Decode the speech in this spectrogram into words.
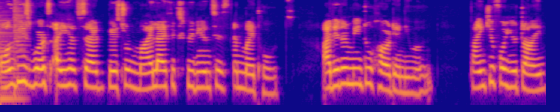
All these words I have said based on my life experiences and my thoughts. I didn't mean to hurt anyone. Thank you for your time.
